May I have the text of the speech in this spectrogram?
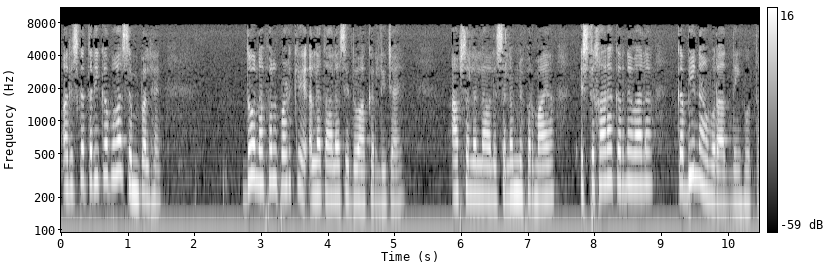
اور اس کا طریقہ بہت سمپل ہے۔ دو نفل پڑھ کے اللہ تعالی سے دعا کر لی جائے۔ آپ صلی اللہ علیہ وسلم نے فرمایا، استخارہ کرنے والا کبھی نامراد نہیں ہوتا۔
